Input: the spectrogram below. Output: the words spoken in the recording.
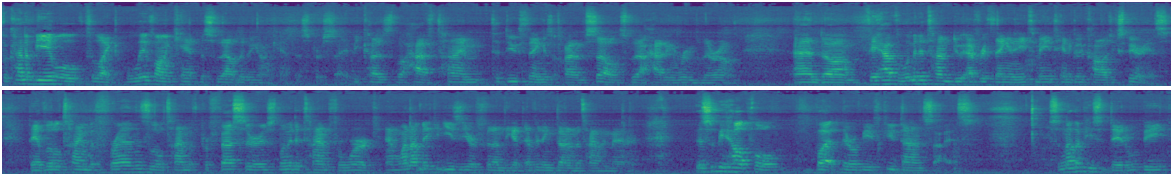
they'll kind of be able to like live on campus without living on campus per se because they'll have time to do things by themselves without having a room of their own. And um, they have limited time to do everything and they need to maintain a good college experience. They have little time with friends, little time with professors, limited time for work, and why not make it easier for them to get everything done in a timely manner? This would be helpful but there will be a few downsides. So another piece of data will be,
